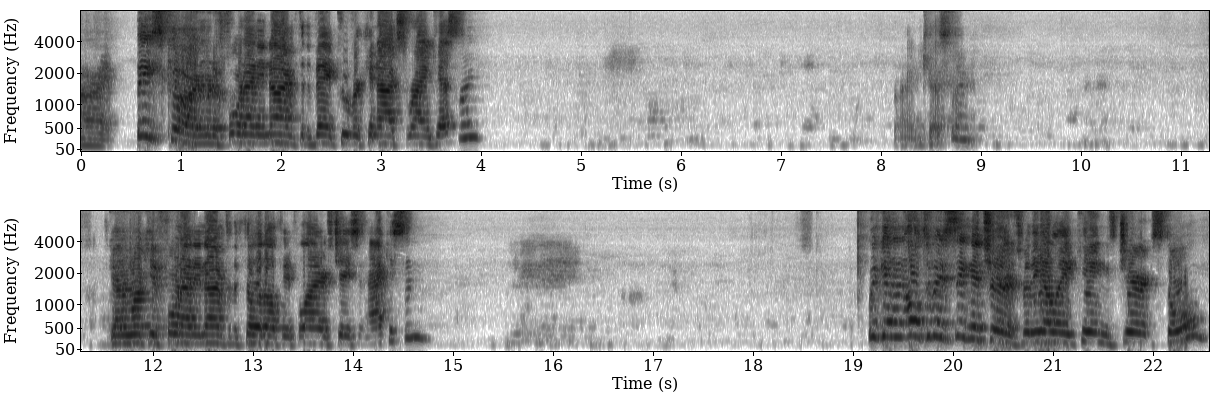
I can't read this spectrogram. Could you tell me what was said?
All right. Base card number to 499 for the Vancouver Canucks, Ryan Kesler. Ryan Kesler. Got a rookie at 499 for the Philadelphia Flyers, Jason Akeson. We've got an ultimate signatures for the LA Kings, Jarrett Stoll.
